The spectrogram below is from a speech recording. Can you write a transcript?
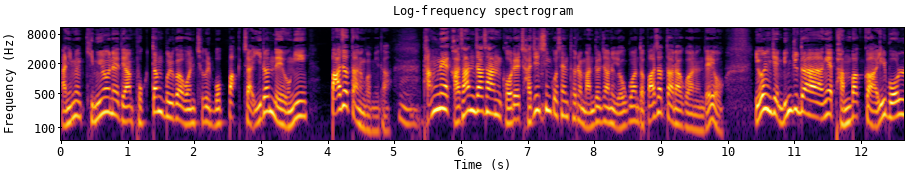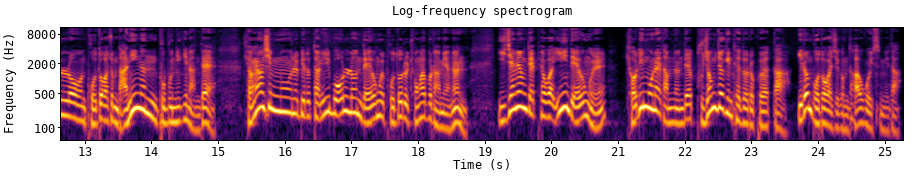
아니면 김 의원에 대한 복당 불가 원칙을 못 박자 이런 내용이 빠졌다는 겁니다. 음. 당내 가산자산 거래 자진신고센터를 만들자는 요구안도 빠졌다라고 하는데요. 이건 이제 민주당의 반박과 일부 언론 보도가 좀 나뉘는 부분이긴 한데 경향신문을 비롯한 일부 언론 내용을 보도를 종합을 하면은 이재명 대표가 이 내용을 결의문에 담는데 부정적인 태도를 보였다. 이런 보도가 지금 나오고 있습니다.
